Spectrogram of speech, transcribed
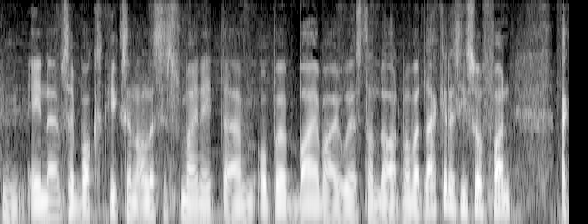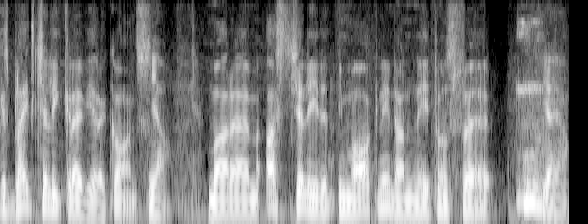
Hmm. En um, sy box kicks en alles is vir my net ehm um, op 'n baie baie hoë standaard. Maar wat lekker is hierso van ek is bly Chili kry weer 'n kans. Ja. Maar ehm um, as Chili dit nie maak nie, dan het ons vir Ja ja.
